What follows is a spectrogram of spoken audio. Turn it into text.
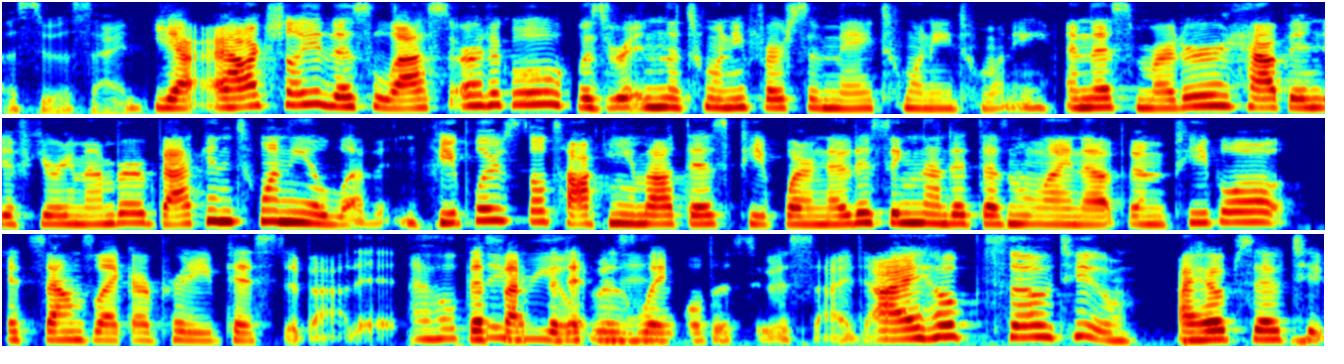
a suicide. Yeah, actually, this last article was written the 21st of May 2020. And this murder happened, if you remember, back in 2011. People are still talking about this. People are noticing that it doesn't line up, and people, it sounds like, are pretty pissed about it. I hope The fact that it was labeled a suicide. I hope so too. I hope so too.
